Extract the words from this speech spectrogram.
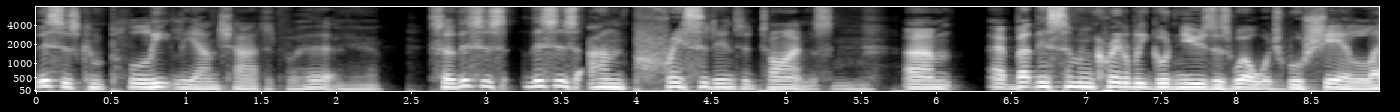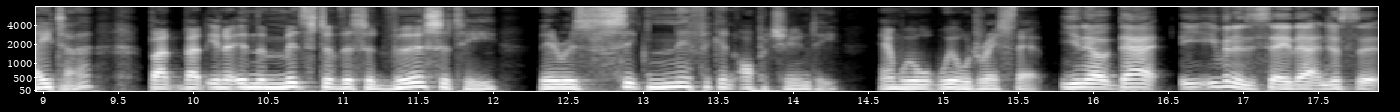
This is completely uncharted for her. Yeah. So this is this is unprecedented times. Mm. Um, uh, but there's some incredibly good news as well, which we'll share later. But but you know, in the midst of this adversity, there is significant opportunity, and we'll we'll address that. You know that even as you say that, and just uh,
